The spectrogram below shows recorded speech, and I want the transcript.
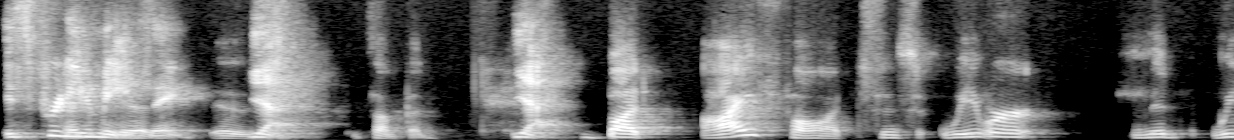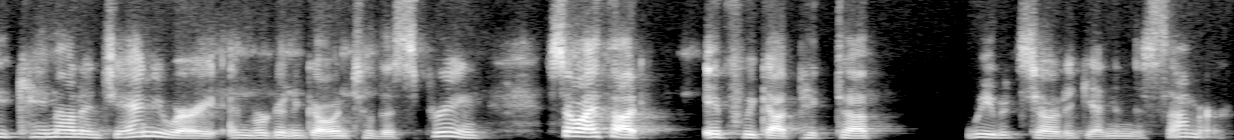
is pretty kid amazing. is Yeah. something. Yeah. But I thought since we were mid, we came out in January and we're going to go until the spring. So I thought if we got picked up, we would start again in the summer.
